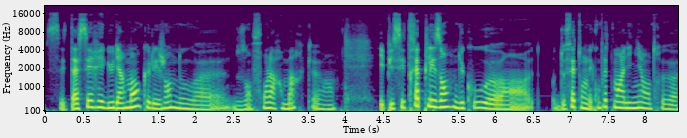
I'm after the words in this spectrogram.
c'est assez régulièrement que les gens nous, nous en font la remarque. et puis c'est très plaisant, du coup. de fait, on est complètement aligné entre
